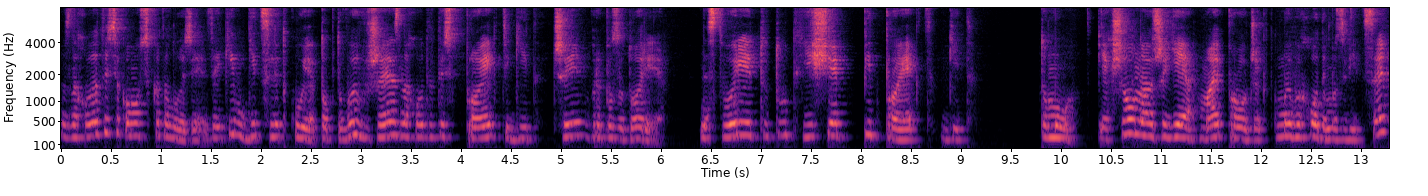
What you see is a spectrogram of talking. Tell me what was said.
знаходитесь в якомусь каталозі, за яким Git слідкує, тобто ви вже знаходитесь в проєкті Git чи в репозиторії, не створюєте тут іще підпроєкт Git. Тому, якщо у нас вже є My ми виходимо звідси,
